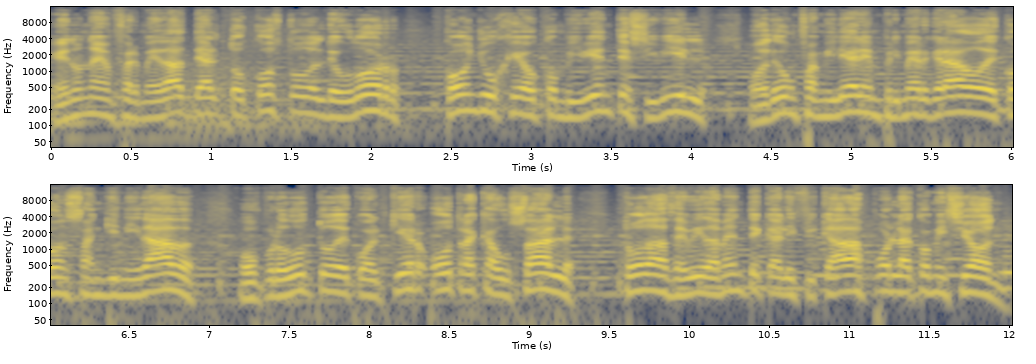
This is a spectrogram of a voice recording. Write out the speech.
en una enfermedad de alto costo del deudor, cónyuge o conviviente civil o de un familiar en primer grado de consanguinidad o producto de cualquier otra causal, todas debidamente calificadas por la comisión.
